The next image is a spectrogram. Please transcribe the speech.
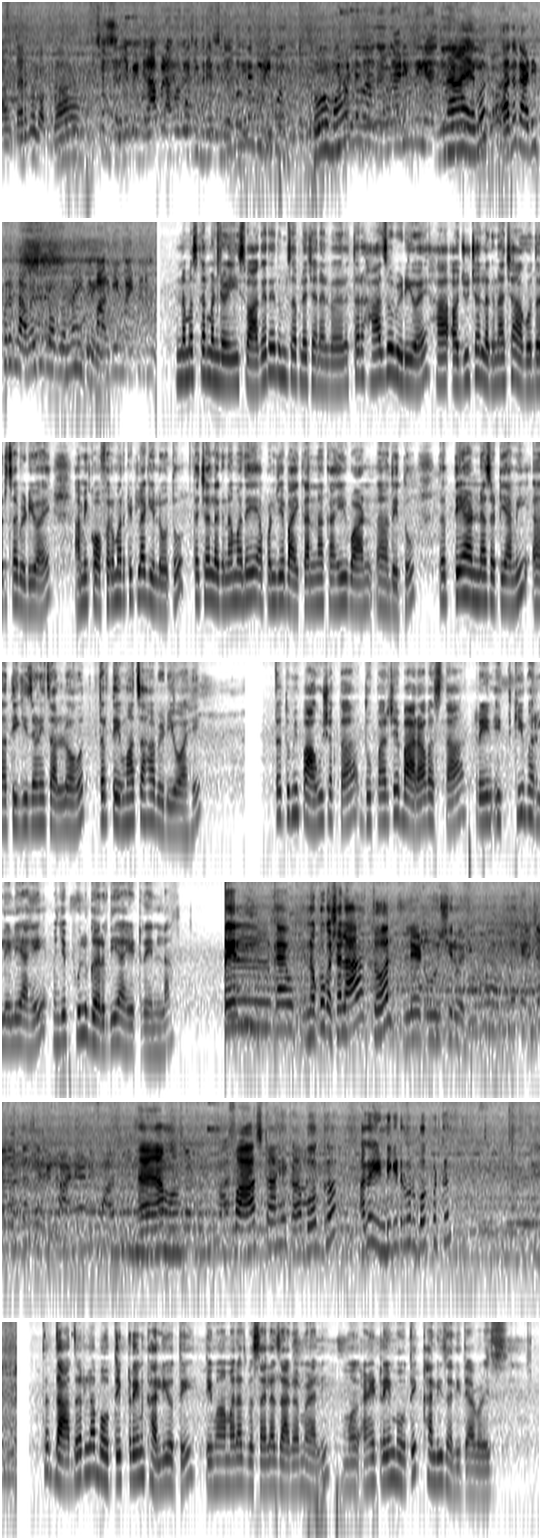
अवतार गो बाप्पा. शंकराच्या पेंडीला आपण वगैरे शंकराच्या पेंडीला हो मग? नाही बघ. अगं गाडी परत लावायची प्रॉब्लेम नाही इकडे. पार्किंग माहिती नाही नमस्कार मंडळी स्वागत आहे तुमचं आपल्या चॅनलवर तर हा जो व्हिडिओ आहे हा अजूच्या लग्नाच्या अगोदरचा व्हिडिओ आहे. आम्ही कॉफर मार्केटला गेलो होतो. त्याच्या लग्नामध्ये आपण जे बायकांना काही वाण देतो तर ते आणण्यासाठी आम्ही तिघीजणी चाललो आहोत. तर तेव्हाचा हा व्हिडिओ आहे. तर तुम्ही पाहू शकता दुपारचे बारा वाजता ट्रेन इतकी भरलेली आहे म्हणजे फुल गर्दी आहे ट्रेनला. ट्रेन काय नको कशाला चल लेट उशीर होईल. हा मग? फास्ट आहे का? बघ ग. अगं इंडिकेटरवर बघ पटकन. तर दादरला बहुतेक ट्रेन खाली होते तेव्हा आम्हालाच बसायला जागा मिळाली. मग आणि ट्रेन बहुतेक खाली झाली त्यावेळेस.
